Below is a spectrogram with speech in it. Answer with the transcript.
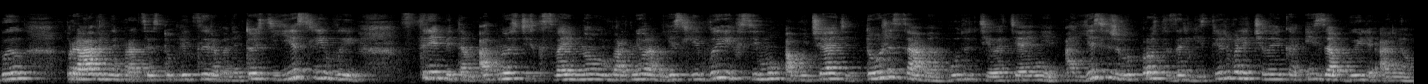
был правильный процесс дуплицирования. То есть, если вы трепетом относитесь к своим новым партнерам, если вы их всему обучаете, то же самое будут делать и они. А если же вы просто зарегистрировали человека и забыли о нем,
